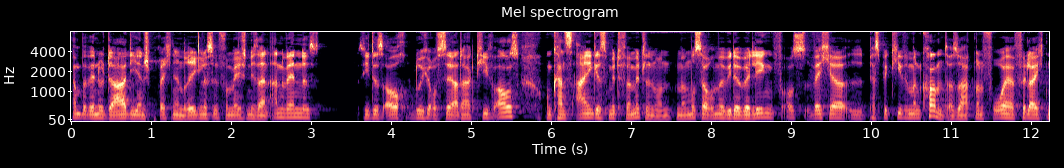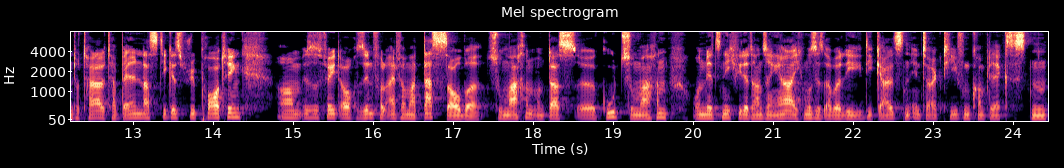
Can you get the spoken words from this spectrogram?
Aber wenn du da die entsprechenden Regeln des Information Design anwendest, sieht es auch durchaus sehr attraktiv aus und kannst einiges mit vermitteln. Und man muss auch immer wieder überlegen, aus welcher Perspektive man kommt. Also hat man vorher vielleicht ein total tabellenlastiges Reporting, ähm, ist es vielleicht auch sinnvoll, einfach mal das sauber zu machen und das äh, gut zu machen und jetzt nicht wieder dran zu sagen, ja, ich muss jetzt aber die, die geilsten, interaktiven, komplexesten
